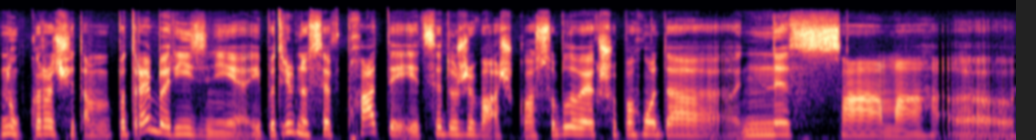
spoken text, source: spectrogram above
Ну, коротше, там потреби різні, і потрібно все впхати, і це дуже важко. Особливо, якщо погода не сама е,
